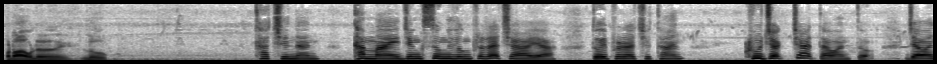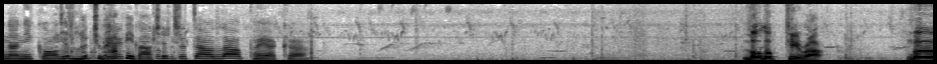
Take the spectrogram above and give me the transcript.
เปล่าเลยลูก ถ้าเช่นนั้นทำไมจึงทรงลุงพระราชาญาโดยพระราชทานครูจักรชาติตะวันตกเจ้านานิคม He doesn't look too happy และ about ข้าพระ it. พุทธเจ้าเล่าพะยะค่ะ ลูกลูกที่รัก เมื่อ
